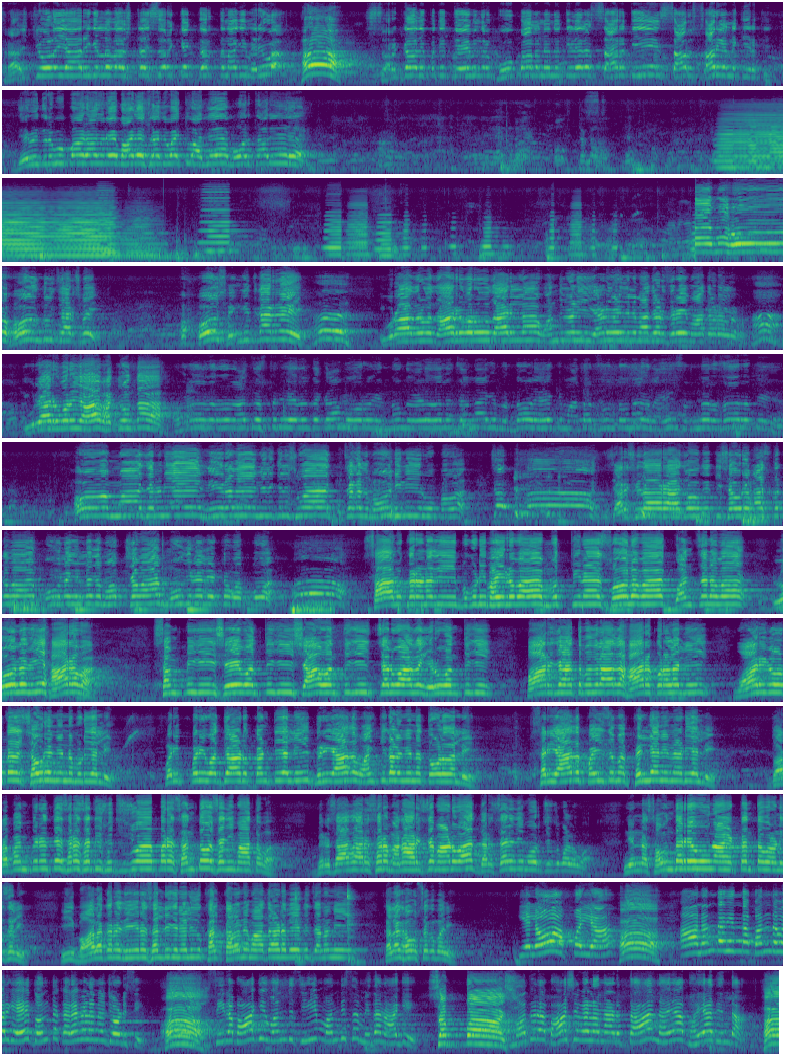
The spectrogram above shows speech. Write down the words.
ಸೃಷ್ಟಿಯೊಳು ಯಾರಿಗಿಲ್ಲದ ಅಷ್ಟೈಶ್ವರ್ಯಕ್ಕೆ ಕರ್ತನಾಗಿ ಮೆರೆಯುವ. ಹಾ. ಸ್ವರ್ಗಾಧಿಪತಿ ದೇವೇಂದ್ರ ಭೂಪಾಲನೆಂದು ತಿಳಿಯಲು ಸಾರಥಿ ಸಾರು ಸಾರಿಯನ್ನು ಕೀರತಿ. ದೇವೇಂದ್ರ ಭೂಪಾಲ ಅಂದ್ರೆ ಬಾಳೆ ಸಹಜವಾಯ್ತು ಅಲ್ಲೇ ಮೋರ್ತಾರಿ. ಹೋ ಹೋಂದು ವಿಚಾರಿಸ್ಬೈ ಹೋ ಬರು ಇವರಾದ್ರೂ ದಾರಿವರು ದಾರಿಲ್ಲ ಒಂದು ವೇಳೆ ಎರಡು ವೇಳೆ ಮಾತಾಡ್ಸ್ರಿ ಮಾತಾಡಲ್ಲರು ಹಾ ಯಾ ಯಾವ ಭಾಗ್ಯವಂತ? ಕಾಮ ಅವರು ಇನ್ನೊಂದು ವೇಳೆದಲ್ಲಿ ಚೆನ್ನಾಗಿ ಬಿದ್ದವಳಿ ಹಾಕಿ ಮಾತಾಡಿಸುವಂತವನಾಗಲ್ಲ. ಈ ಸುಂದರ ಸಾರಥಿ. ಓಮ್ಮ ಅಮ್ಮ ಜನನಿಯೇ ನೀರವೇ ನಿಲುಕಿಲಿಸುವ ಜಗದ ಮೋಹಿನಿ ರೂಪವ ಜರಿಸಿದ ರಾಜೋಗ ಕಿಶೌರ ಮಸ್ತಕವ ಮೂಲ ಇಲ್ಲದ ಮೋಕ್ಷವ ಮೂಗಿನಲ್ಲಿಟ್ಟು ಒಪ್ಪುವ. ಸಾಲು ಕರ್ಣದಿ ಬುಗುಡಿ ಭೈರವ ಮುತ್ತಿನ ಸೋಲವ ಗೊಂಚಲವ ಲೋಲದಿ ಹಾರವ. ಸಂಪಿಗಿ, ಸೇವಂತಿಗಿ, ಶಾವಂತಿಗಿ, ಚಲುವಾದ, ಇರುವಂತಿಗಿ, ಪಾರಿಜಾತ ಮೊದಲಾದ ಹಾರ ಕೊರಳಲ್ಲಿ ವಾರಿನೋಟದ ಶೌರ್ಯ ನಿನ್ನ ಮುಡಿಯಲ್ಲಿ, ಪರಿಪರಿ ಒದ್ದಾಡು ಕಂಟಿಯಲ್ಲಿ ಬಿರಿಯಾದ ವಂಕಿಗಳು ನಿನ್ನ ತೋಳದಲ್ಲಿ, ಸರಿಯಾದ ಪೈಜಮ ಪೆಲ್ಯ ನಿನ್ನ ಅಡಿಯಲ್ಲಿ, ದೊರಪಂಪಿನಂತೆ ಸರಸ್ವತಿ ಸುತಿಸುವ ಪರ ಸಂತೋಷದಿ ಮಾತವ. ಬಿರುಸಾದ ಅರಸರ ಮನಹರ್ಷ ಮಾಡುವ ದರ್ಶನದಿ ಮೂರ್ಛಿಸಿಕೊಳ್ಳುವ. ನಿನ್ನ ಸೌಂದರ್ಯವು ನಾ ಎಟ್ಟಂತ ವರ್ಣಿಸಲಿ ಈ ಬಾಲಕನ ದೀನ ಸಲ್ಲಿಗೆ ನೆಲೆದು ಕಲ್ ಕಲನೆ ಮಾತಾಡಬೇಕು ಜನನಿ ಕಲಘಂಸಕ ಮನಿ. ಎಲ್ಲೋ ಅಪ್ಪಯ್ಯ ಹಾ. ಆನಂದದಿಂದ ಬಂದವರಿಗೆ ದೊಂತ ಕರಗಳನ್ನು ಜೋಡಿಸಿ. ಸಿರಬಾಗಿ ವಂದಿಸಿ ಮಂದಿಸ ಮಿದನಾಗಿ ಮಧುರ ಭಾಷೆಗಳನ್ನಾಡುತ್ತಾ ನಯ ಭಯದಿಂದ. ಹಾ.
